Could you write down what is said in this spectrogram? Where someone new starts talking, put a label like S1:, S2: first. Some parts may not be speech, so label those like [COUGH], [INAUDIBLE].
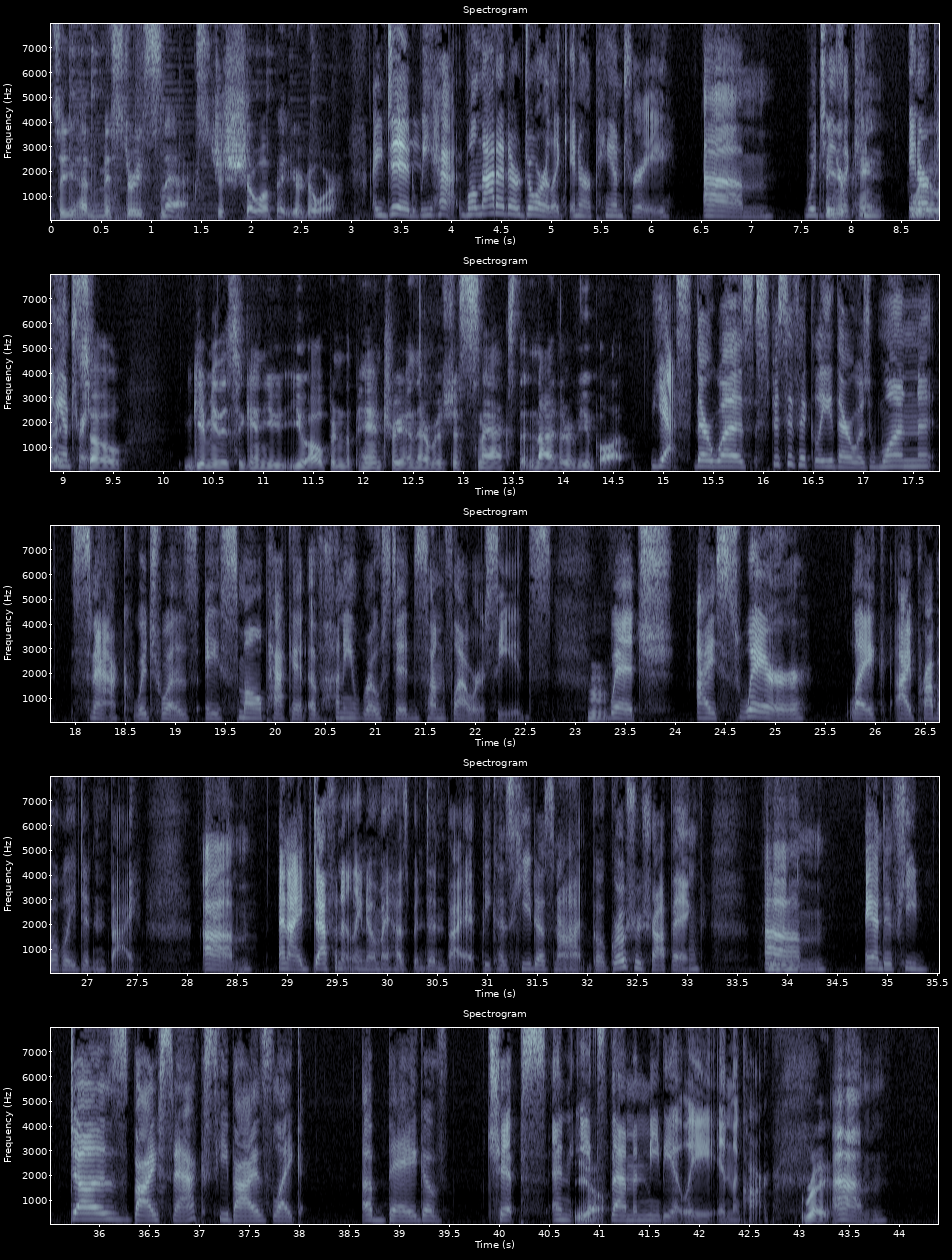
S1: So you had mystery snacks just show up at your door.
S2: I did. We had well, not at our door, like in our pantry, um, which
S1: In
S2: is a
S1: pan-
S2: in
S1: wait,
S2: our
S1: wait, wait.
S2: pantry.
S1: So give me this again. You you opened the pantry and there was just snacks that neither of you bought.
S2: Yes, there was specifically there was one snack which was a small packet of honey roasted sunflower seeds,
S1: Hmm.
S2: which I swear like I probably didn't buy. Um and I definitely know my husband didn't buy it because he does not go grocery shopping.
S1: Mm-hmm.
S2: Um and if he does buy snacks, he buys like a bag of chips and eats
S1: Yeah.
S2: them immediately in the car.
S1: Right.
S2: Um,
